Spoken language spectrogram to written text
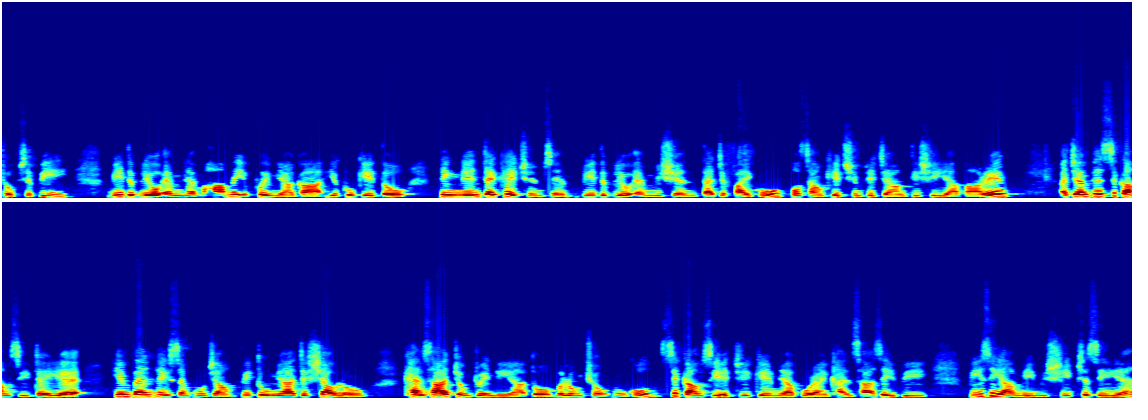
ချုပ်ဖြစ်ပြီး BWM နှင့်မဟာမိတ်အဖွဲ့များကယခုကဲ့သို့နှိမ်နင်းတိုက်ခိုက်ခြင်းဖြင့် BWM Mission 35ကိုဖော်ဆောင်ခဲ့ခြင်းဖြစ်ကြောင်းသိရှိရပါသည်။အကြံဖက်စစ်ကောင်စီတပ်ရဲ့ ဟင်ပန်နှိပ်စက်မှုကြောင့်ပြည်သူများတလျှောက်လုံးခံစားကြုံတွေ့နေရသောမလုံခြုံမှုကိုစစ်ကောင်စီအကြီးအကဲများကိုယ်တိုင်ခံစားစေပြီးပြီးစရာမေးမရှိဖြစ်စေရန်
